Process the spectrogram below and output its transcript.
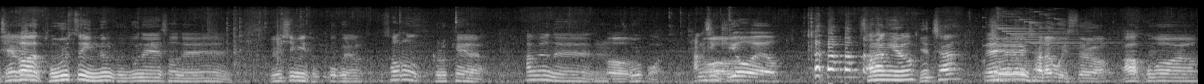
제가 도울 수 있는 부분에서는 열심히 돕고 그냥 서로 그렇게 하면은 좋을 것 같아요. 당신 귀여워요. 사랑해요. 예찬? 네. 충분히 잘하고 있어요. 아 고마워요.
